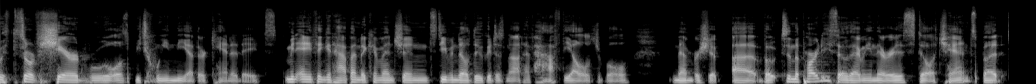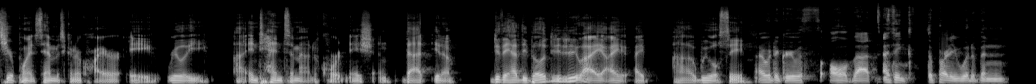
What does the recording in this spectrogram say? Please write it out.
with sort of shared rules between the other candidates. I mean, anything can happen at a convention. Stephen Del Duca does not have half the eligible membership uh, votes in the party. So, I mean, there is still a chance. But to your point, Sam, it's going to require a really uh, intense amount of coordination that, you know, do they have the ability to do? I, I, I uh, we will see. I would agree with all of that. I think the party would have been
